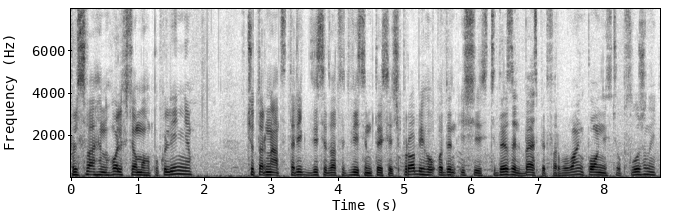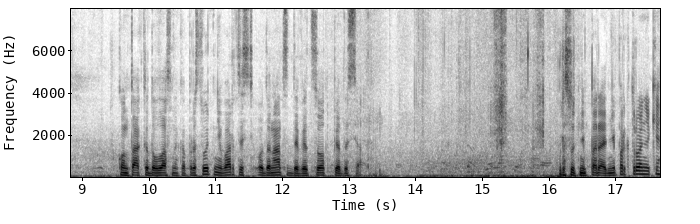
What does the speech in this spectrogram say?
Volkswagen Golf 7 покоління. 14 рік, 228 тисяч пробігу, 1,6 дизель без підфарбувань, повністю обслужений. Контакти до власника присутні, вартість 11 950. Присутні передні парктроніки.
